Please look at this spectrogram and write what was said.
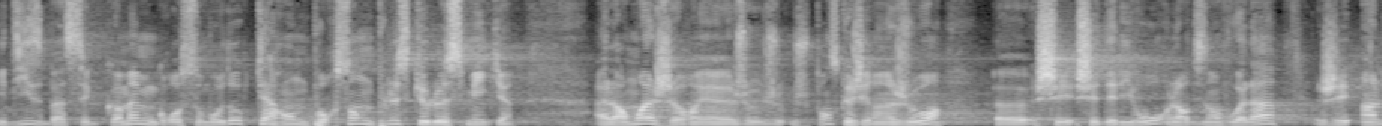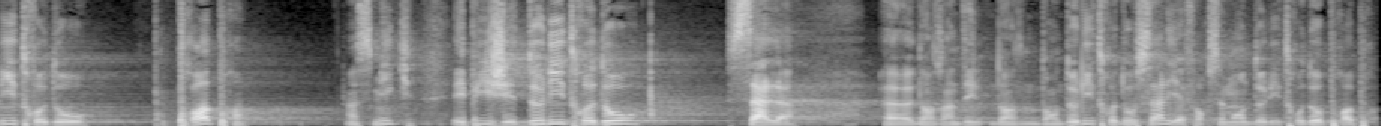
Ils disent bah, c'est quand même grosso modo 40% de plus que le SMIC. Alors moi, je, je, pense que j'irai un jour euh, chez, chez Deliveroo en leur disant voilà, j'ai un litre d'eau propre, un SMIC, et puis j'ai deux litres d'eau sale. Euh, dans, un, dans, deux litres d'eau sale, il y a forcément deux litres d'eau propre.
